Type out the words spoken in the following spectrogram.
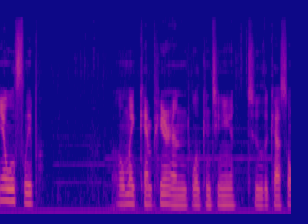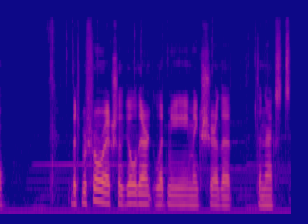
Yeah, we'll sleep. I'll make camp here and we'll continue to the castle. But before we actually go there, let me make sure that the next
